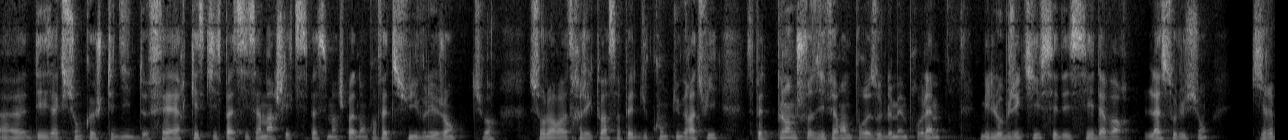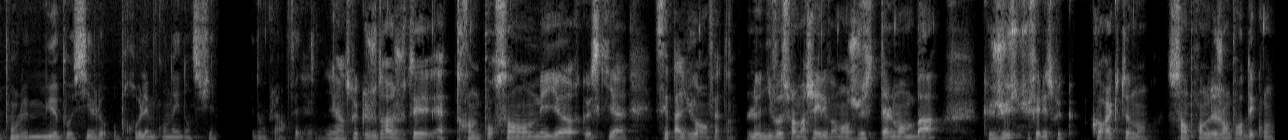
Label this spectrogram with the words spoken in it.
euh, des actions que je t'ai dit de faire. Qu'est-ce qui se passe si ça marche, qu'est-ce qui se passe si ça marche pas. Donc en fait, suivre les gens, tu vois, sur leur trajectoire. Ça peut être du contenu gratuit, ça peut être plein de choses différentes pour résoudre le même problème. Mais l'objectif, c'est d'essayer d'avoir la solution qui répond le mieux possible aux problèmes qu'on a identifiés. Et donc là, en fait, il y a un truc que je voudrais rajouter, être 30% meilleur que ce qu'il y a, c'est pas dur en fait. Hein. Le niveau sur le marché, il est vraiment juste tellement bas que juste tu fais les trucs correctement, sans prendre les gens pour des cons,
